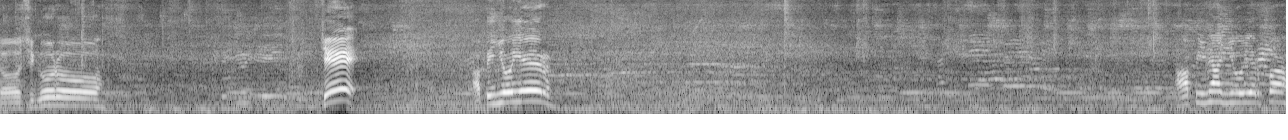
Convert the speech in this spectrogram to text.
So siguro Che! Happy New Year! Happy na, New Year pa!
